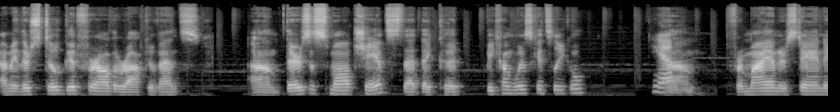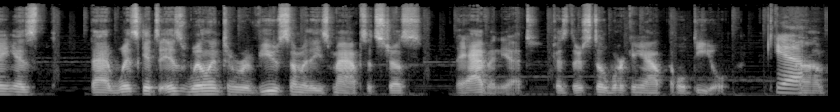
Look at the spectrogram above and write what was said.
I mean, they're still good for all the rock events. Um, there's a small chance that they could become WizKids legal. Yeah. Um, from my understanding, is that WizKids is willing to review some of these maps. It's just they haven't yet because they're still working out the whole deal. yeah. Um,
